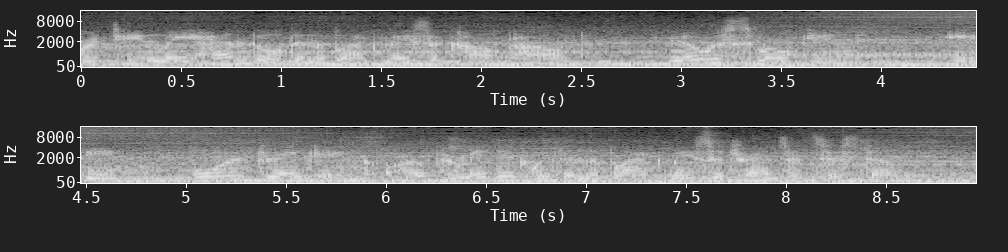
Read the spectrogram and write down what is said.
routinely handled in the Black Mesa compound, no smoking, eating, or drinking are permitted within the Black Mesa transit system.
